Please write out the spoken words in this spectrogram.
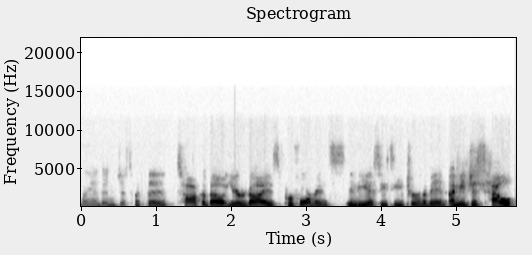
Landon, just with the talk about your guys' performance in the SEC tournament, I mean, just how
